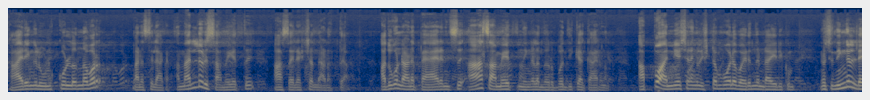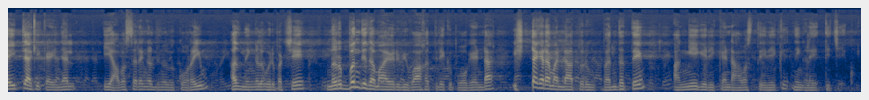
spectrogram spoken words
കാര്യങ്ങൾ ഉൾക്കൊള്ളുന്നവർ മനസ്സിലാക്കണം. നല്ലൊരു സമയത്ത് ആ സെലക്ഷൻ നടത്തുക. അതുകൊണ്ടാണ് പാരൻസ് ആ സമയത്ത് നിങ്ങളെ നിർബന്ധിക്കാൻ കാരണം. അപ്പോൾ അന്വേഷണങ്ങൾ ഇഷ്ടംപോലെ വരുന്നുണ്ടായിരിക്കും. എന്ന് വെച്ചാൽ നിങ്ങൾ ലേറ്റാക്കി കഴിഞ്ഞാൽ ഈ അവസരങ്ങൾ നിങ്ങൾക്ക് കുറയും. അത് നിങ്ങൾ ഒരു പക്ഷേ നിർബന്ധിതമായ ഒരു വിവാഹത്തിലേക്ക് പോകേണ്ട ഇഷ്ടകരമല്ലാത്തൊരു ബന്ധത്തെ അംഗീകരിക്കേണ്ട അവസ്ഥയിലേക്ക് നിങ്ങളെ എത്തിച്ചേക്കും.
